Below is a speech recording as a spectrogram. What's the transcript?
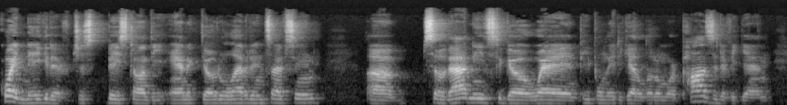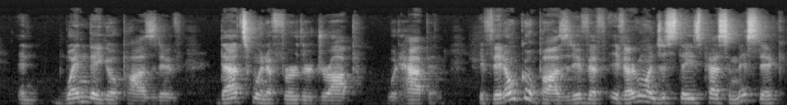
quite negative just based on the anecdotal evidence I've seen. Um, so that needs to go away, and people need to get a little more positive again. And when they go positive, that's when a further drop would happen. If they don't go positive, if, if everyone just stays pessimistic,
